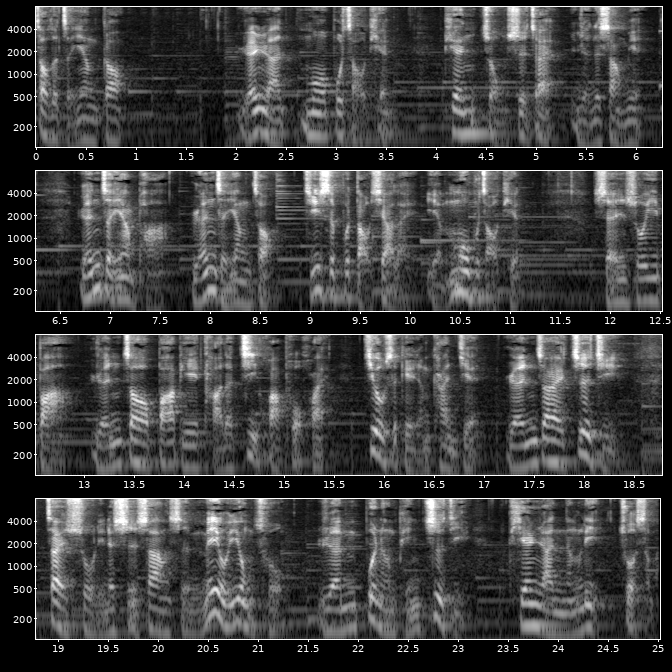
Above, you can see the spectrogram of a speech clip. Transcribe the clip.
造得怎样高，仍然摸不着天。天总是在人的上面。人怎样爬，人怎样造，即使不倒下来，也摸不着天。神所以把人造巴别塔的计划破坏。就是给人看见，人在自己在属灵的事上是没有用处，人不能凭自己天然能力做什么。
